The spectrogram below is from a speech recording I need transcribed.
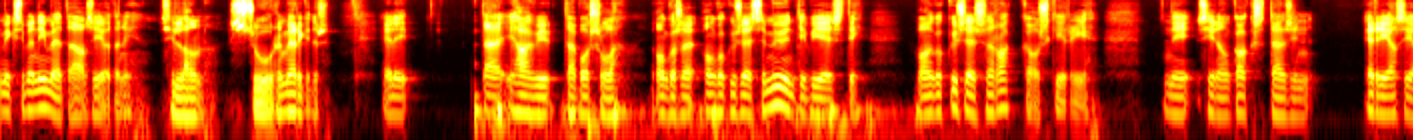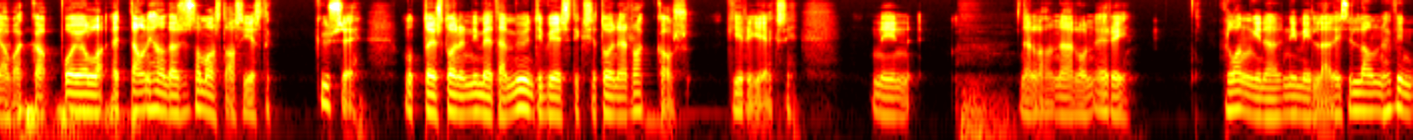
miksi me nimetään asioita, niin sillä on suuri merkitys. Eli tämä ihan hyvin, tämä voisi olla, onko, se, onko kyseessä myyntiviesti vai onko kyseessä rakkauskirje niin siinä on kaksi täysin eri asiaa, vaikka voi olla, että on ihan täysin samasta asiasta kyse, mutta jos toinen nimetään myyntiviestiksi ja toinen rakkauskirjeeksi, niin näillä on, näillä on eri klangi näillä nimillä, eli sillä on hyvin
